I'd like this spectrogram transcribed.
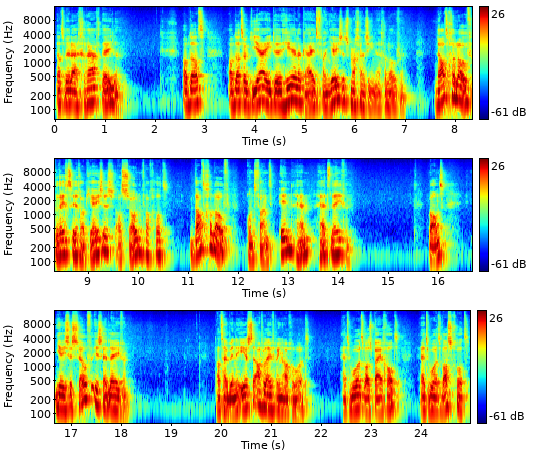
Dat wil hij graag delen. Opdat, opdat ook jij de heerlijkheid van Jezus mag gaan zien en geloven. Dat geloof richt zich op Jezus als Zoon van God. Dat geloof ontvangt in hem het leven. Want Jezus zelf is het leven. Dat hebben we in de eerste aflevering al gehoord. Het woord was bij God, het woord was God.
